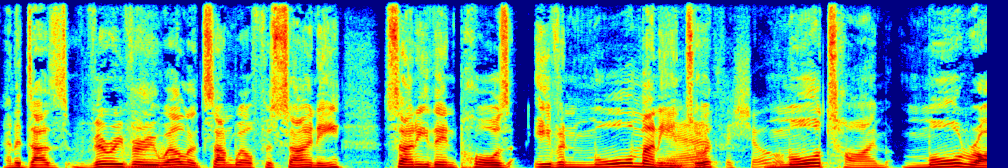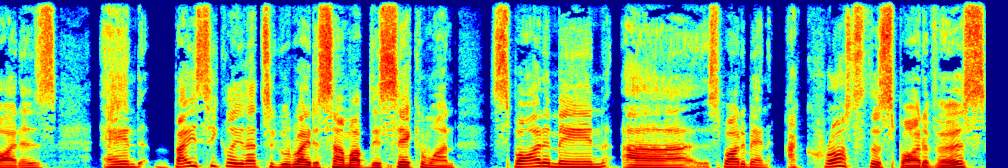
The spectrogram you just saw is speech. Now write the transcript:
and it does very, very well, and it's done well for Sony, Sony then pours even more money Yeah, into it, for sure. more time, more writers, and basically that's a good way to sum up this second one. Spider-Man, uh, Spider-Man Across the Spider-Verse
